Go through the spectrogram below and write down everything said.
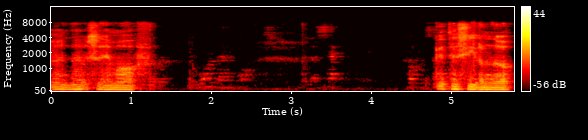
and that's them off. Good to see them though.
